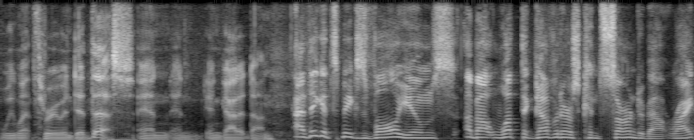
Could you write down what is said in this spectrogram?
we went through and did this and and and got it done. I think it speaks volumes about what the governor's concerned about, right?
